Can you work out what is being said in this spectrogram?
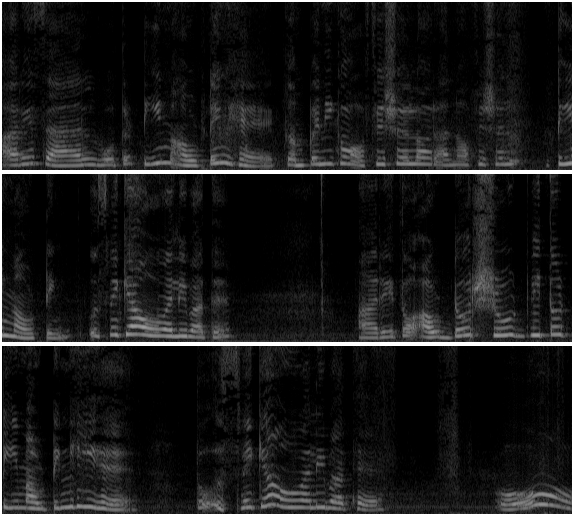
अरे सैल, वो तो टीम आउटिंग है। कंपनी का ऑफिशियल और अनऑफिशियल टीम आउटिंग उसमें क्या वो वाली बात है? अरे तो आउटडोर शूट भी तो टीम आउटिंग ही है। तो उसमें क्या ओ वाली बात है? ओ,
